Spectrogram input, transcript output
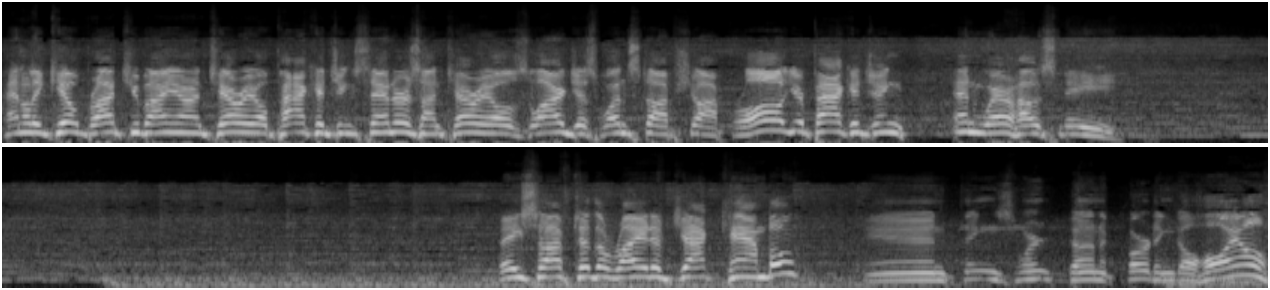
Penalty kill brought to you by your Ontario Packaging Centers, Ontario's largest one stop shop for all your packaging and warehouse needs. Face off to the right of Jack Campbell and things weren't done according to Hoyle.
